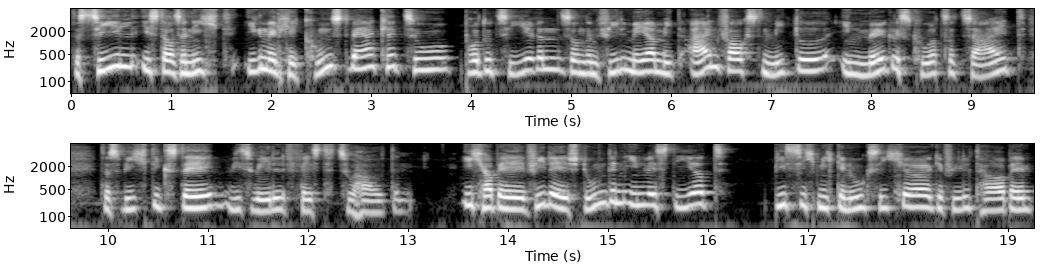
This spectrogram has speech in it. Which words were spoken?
Das Ziel ist also nicht, irgendwelche Kunstwerke zu produzieren, sondern vielmehr mit einfachsten Mitteln in möglichst kurzer Zeit das Wichtigste visuell festzuhalten. Ich habe viele Stunden investiert, bis ich mich genug sicher gefühlt habe.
